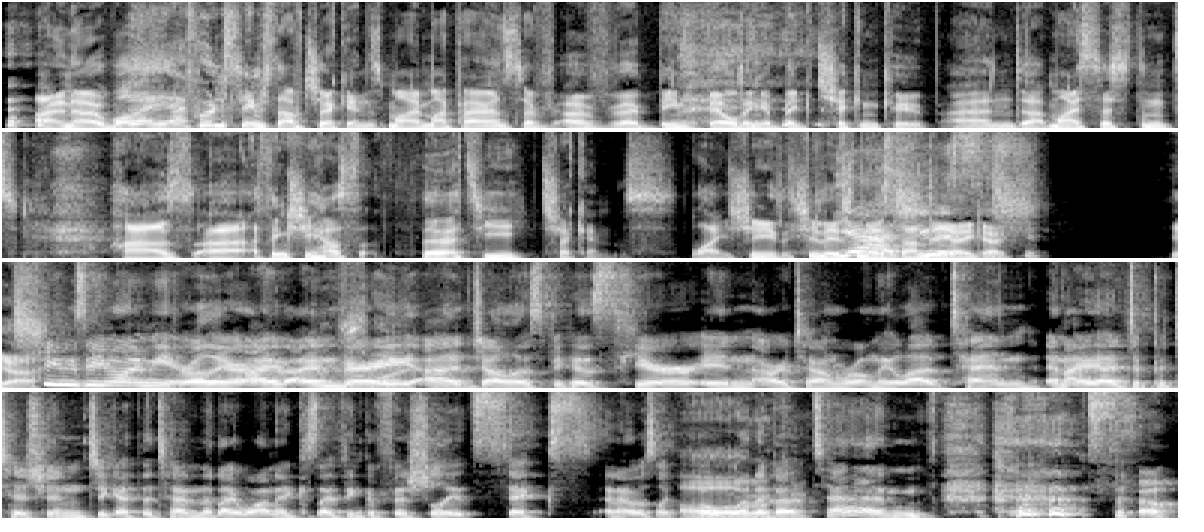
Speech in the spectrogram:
I know. Well everyone seems to have chickens. My, my parents have, have been building a big chicken coop and uh, my assistant has uh, i think she has 30 chickens. Like she she lives yeah, near san diego. was, yeah. She was emailing me earlier. I, am very uh, jealous because here in our town, we're only allowed 10. And I had to petition to get the 10 that I wanted because I think officially it's six. And I was like, but oh, what okay. about 10? so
